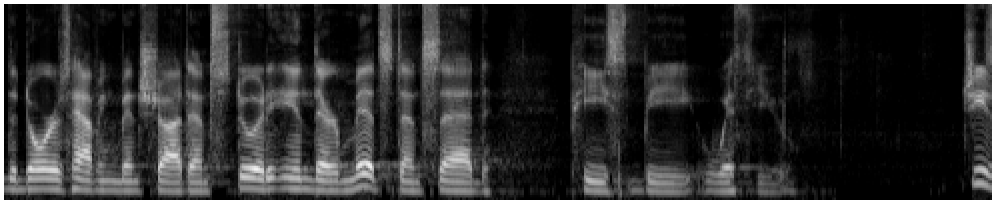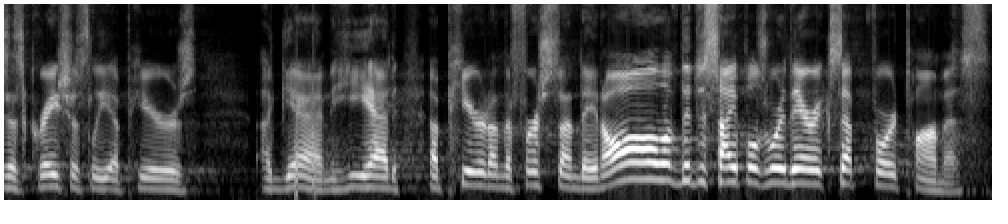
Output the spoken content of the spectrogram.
the doors having been shut, and stood in their midst and said, Peace be with you. Jesus graciously appears again. He had appeared on the first Sunday, and all of the disciples were there except for Thomas.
